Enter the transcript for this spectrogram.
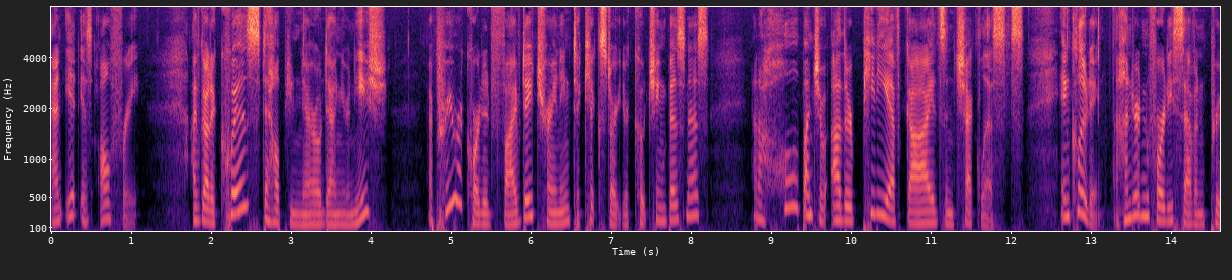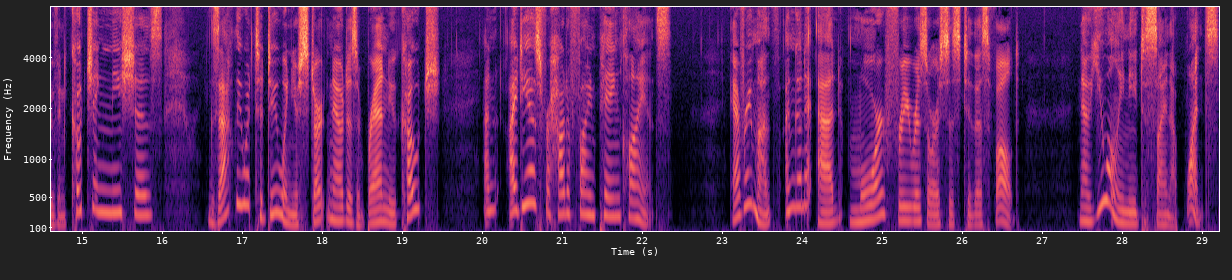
and it is all free. I've got a quiz to help you narrow down your niche, a pre recorded five day training to kickstart your coaching business, and a whole bunch of other PDF guides and checklists, including 147 proven coaching niches, exactly what to do when you're starting out as a brand new coach, and ideas for how to find paying clients. Every month, I'm going to add more free resources to this vault. Now, you only need to sign up once,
